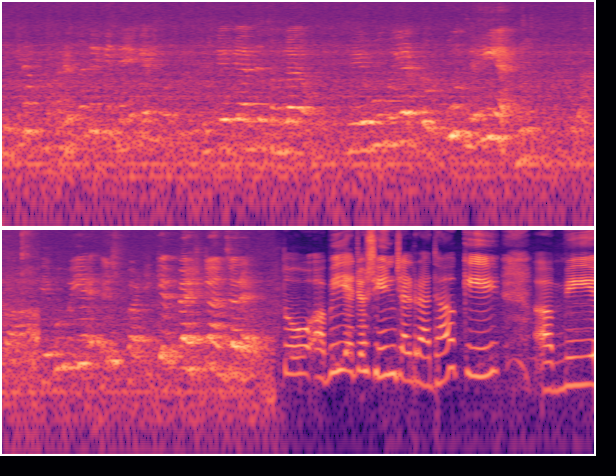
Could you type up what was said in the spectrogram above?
लेकिन अब भारत में देखिए नए गेस्ट को इसके प्यार से समझा रहा हूँ। रेबू भैया टोकू नहीं है। रेबू भैया इस पार्टी के है अभी ये जो सीन चल रहा था कि अभी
